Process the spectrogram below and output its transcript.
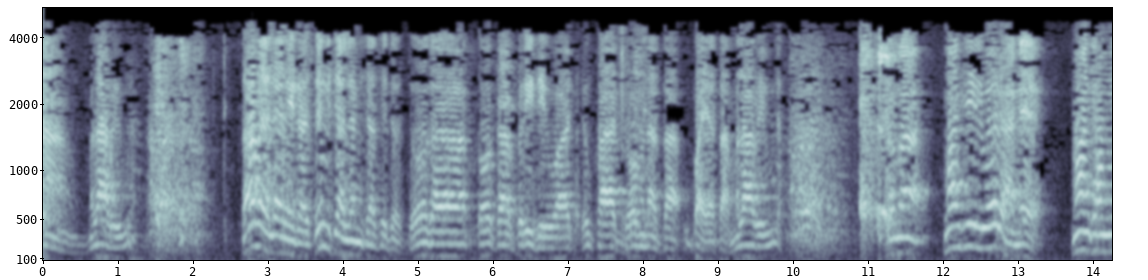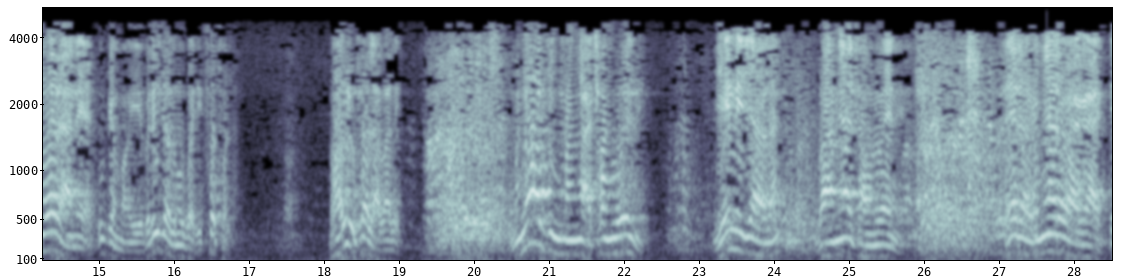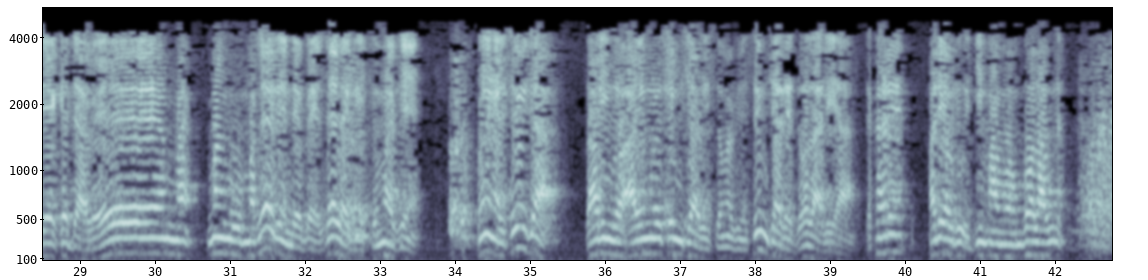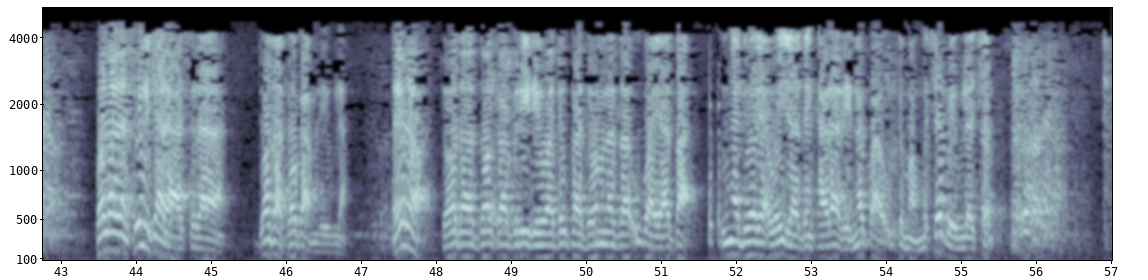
မလာဘူး။သာမဲ့လဲလိုက်တော့စိတ်မချလည်းမချဖြစ်တော့ဒေါသသောကပရိဒေဝဒုက္ခဒေါမနတဥပယတမလာဘူးလား။ဒါမှမှန်ကြည့်လွဲတာနဲ့မှန်ခံလွဲတာနဲ့ဥက္ကမောရေပရိစ္ဆေသမုပ္ပါဒိဖွတ်ထွက်လာ။ဘာလို့ထွက်လာပါလဲ။မနာကြည့်မှန်ကအထောင်လွဲနေ။ရင်းမိကြလား။ ဘာများထောင်လွဲနေ။အဲ့တော့ခင်ဗျားတို့ကတဲခက်တာပဲမှန်ကိုမလဲတဲ့တယ်ပဲလဲလိုက်ပြီးဆိုမှဖြင့်ဘုန်းကစိတ်မချသာရီတော့အာယုံကိုစိတ်မချပြီဆိုမှဖြင့်စိတ်မချတဲ့ဒေါသလေးဟာတခါတည်းအားလျောက်တို့အကြည့်မှမပေါ်လာဘူးလားပေါ်လာတော့စိတ်မချတာဆိုတာဒေါသသောကမလေးဘူးလားအဲ့တော့ဒေါသသောကပရိဒေဝဒုက္ခဒေါမနတာဥပါယတ သူနဲ့တွဲတဲ့အဝိဇ္ဇာသင်္ခါရတွေနောက်ကဥက္ကမမဆက်ပေဘူးလားဆက်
